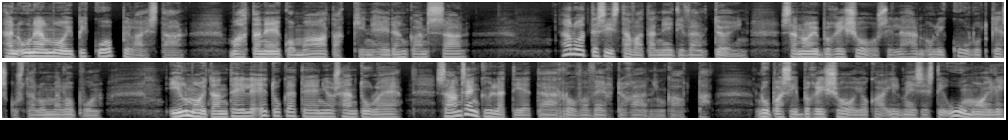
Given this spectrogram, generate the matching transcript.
Hän unelmoi pikkuoppilaistaan, mahtaneeko maatakin heidän kanssaan. Haluatte siis tavata neiti töin, sanoi Brichot, sillä hän oli kuullut keskustelumme lopun. Ilmoitan teille etukäteen, jos hän tulee. Saan sen kyllä tietää Rova Verderanin kautta. Lupasi Brichot, joka ilmeisesti uumoili,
